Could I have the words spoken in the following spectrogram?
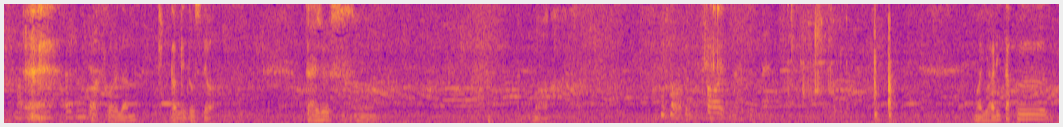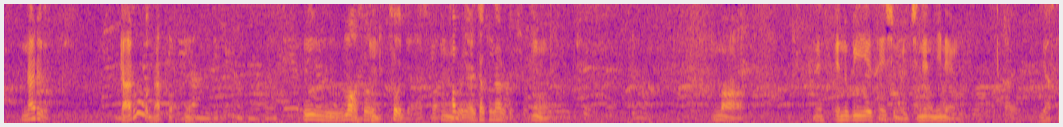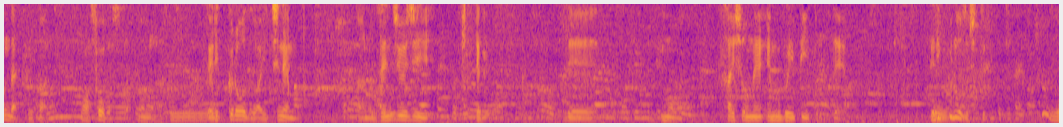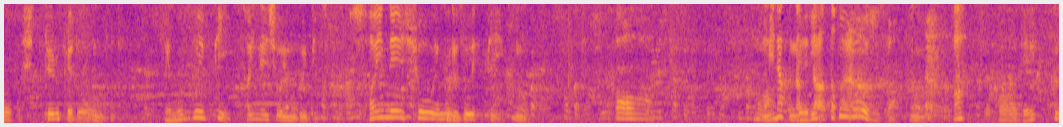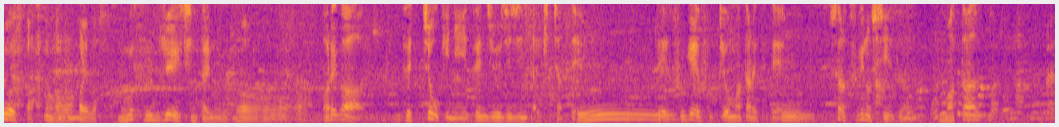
まあそれだねきっかけとしては、大丈夫です。うん。まあ。まあやりたくなるだろうなとは思う。うん。まあそう,、うん。そうじゃないですか、うん。多分やりたくなるでしょう、うん、まあ、ね、NBA 選手も1年、2年はい休んだりするから。ね、まあそうですか。うん、うんデリック・ローズは1年あの前十字切ってでもう最少年 MVP 取って。デリック・ローズ知ってる、なんか知ってるけど、ん。MVP 最年少 MVP 最年少ブルーズで。MVP うん、もう見なくなった後から。デリック・ローズか。うん。ああデリック・ローズか、うん。あわかります。ものすげえ身体能力。ああれが絶頂期に前十字靭帯切っちゃって。ですげえ復帰を待たれてて、うん。そしたら次のシーズンまた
